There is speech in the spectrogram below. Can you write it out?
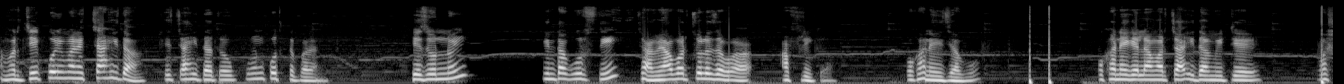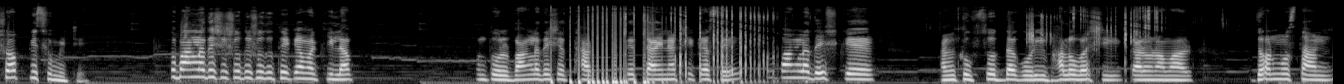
আমার যে পরিমাণে চাহিদা, সেই চাহিদাটাও পূরণ করতে পারেন। সেজন্যই চিন্তা করছি যে আমি আবার চলে যাব আফ্রিকা। ওখানেই যাব। ওখানে গেলে আমার চাহিদা মিটে, আমার সব কিছু মিটে। তো বাংলাদেশে শুধু শুধু থেকে আমার কী লাভ? কিন্তু বাংলাদেশে থাকতে চাই না, ঠিক আছে। বাংলাদেশকে আমি খুব শ্রদ্ধা করি, ভালোবাসি, কারণ আমার জন্মস্থান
